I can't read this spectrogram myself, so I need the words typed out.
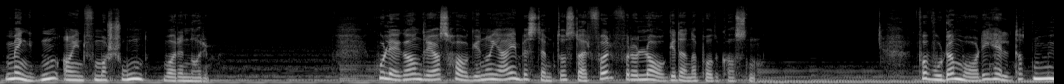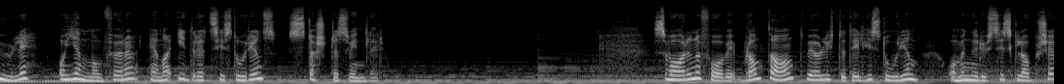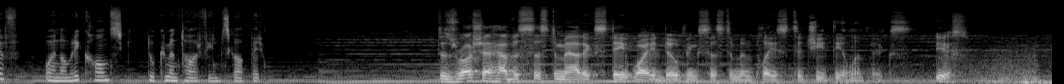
Mengden av informasjon var enorm. Kollega Andreas Hagen og jeg bestemte oss derfor for å lage denne podkasten. For hvordan var det i hele tatt mulig å gjennomføre en av idrettshistoriens største svindler? Svarene får vi bl.a. ved å lytte til historien om en russisk labsjef og en amerikansk dokumentarfilmskaper. Does Russia have a systematic statewide doping system in place to cheat the Olympics? Yes.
